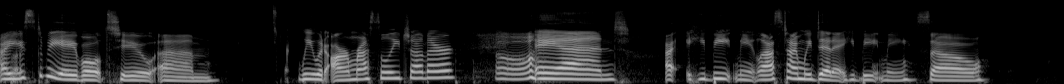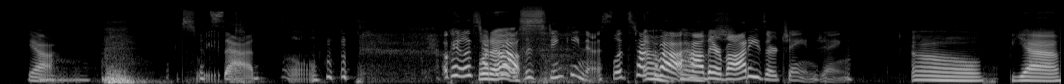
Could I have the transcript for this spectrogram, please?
I but- used to be able to um we would arm wrestle each other Oh. and I, he beat me. Last time we did it, he beat me. So yeah. sweet. It's sad. Oh. Okay, let's What talk about the stinkiness. Let's talk Oh, about how their bodies are changing. oh yeah.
